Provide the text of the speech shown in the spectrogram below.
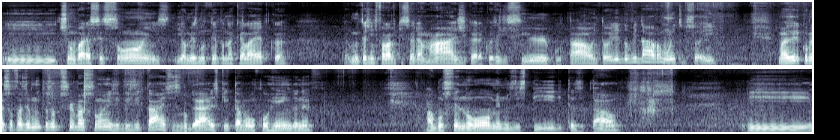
e tinham várias sessões e ao mesmo tempo naquela época eh, muita gente falava que isso era mágica, era coisa de circo tal, então ele duvidava muito disso aí. Mas ele começou a fazer muitas observações e visitar esses lugares que estavam ocorrendo, né? Alguns fenômenos espíritas e tal. E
